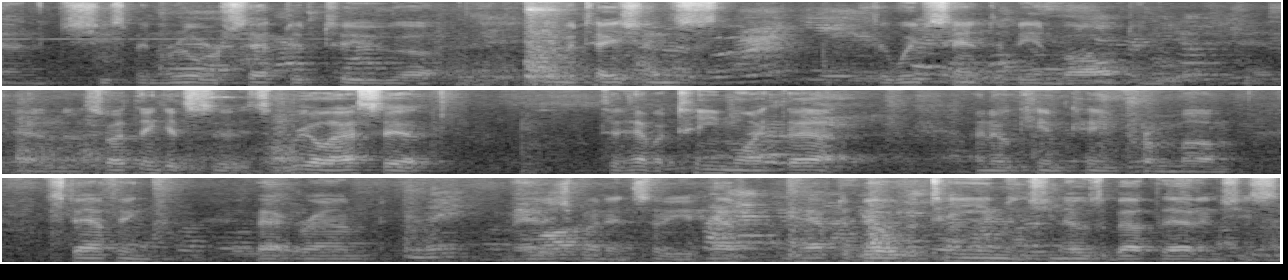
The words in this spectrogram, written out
And she's been real receptive to uh, invitations that we've sent to be involved, and, and uh, so I think it's a, it's a real asset to have a team like that. I know Kim came from um, staffing background, management, and so you have you have to build a team, and she knows about that, and she's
